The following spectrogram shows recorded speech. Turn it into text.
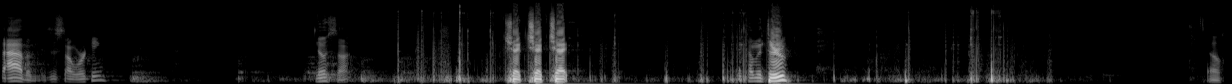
fathom. Is this not working? No, it's not. Check, check, check. Coming through? Oh.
